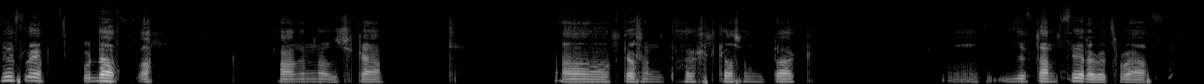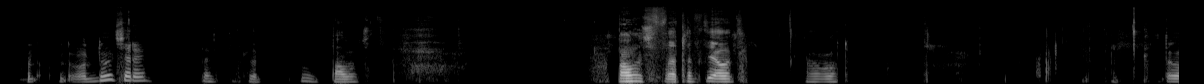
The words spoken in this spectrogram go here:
Если удастся а, немножечко, а, скажем так, скажем так, дистанцировать вас у дочери, то есть если ну, получится, получится это сделать, то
